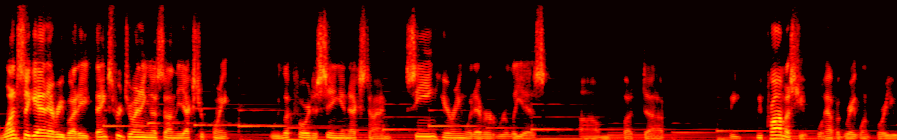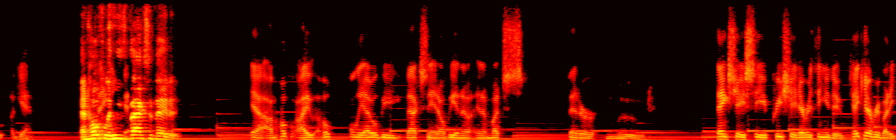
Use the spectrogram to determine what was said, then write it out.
once again, everybody, thanks for joining us on the extra point. We look forward to seeing you next time, seeing, hearing, whatever it really is. Um, but uh, we we promise you we'll have a great one for you again. And hopefully Thanks. he's vaccinated. Yeah, I'm hope I hopefully I will be vaccinated. I'll be in a in a much better mood. Thanks, JC. Appreciate everything you do. Take care, everybody.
